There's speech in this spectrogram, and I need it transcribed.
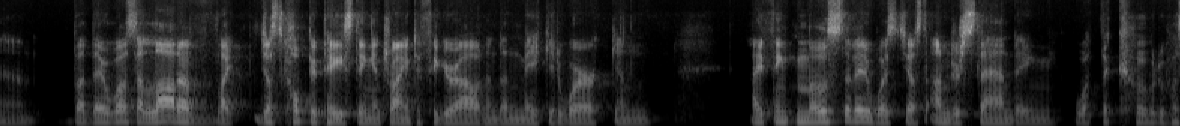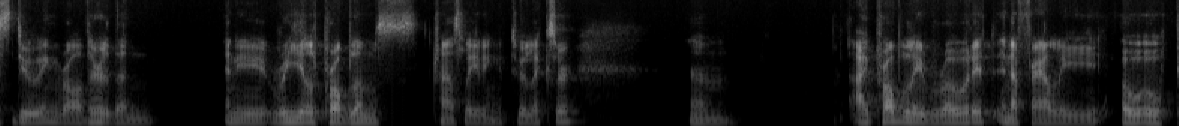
Um, but there was a lot of like just copy pasting and trying to figure out and then make it work. And i think most of it was just understanding what the code was doing rather than any real problems translating it to elixir. Um, i probably wrote it in a fairly oop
